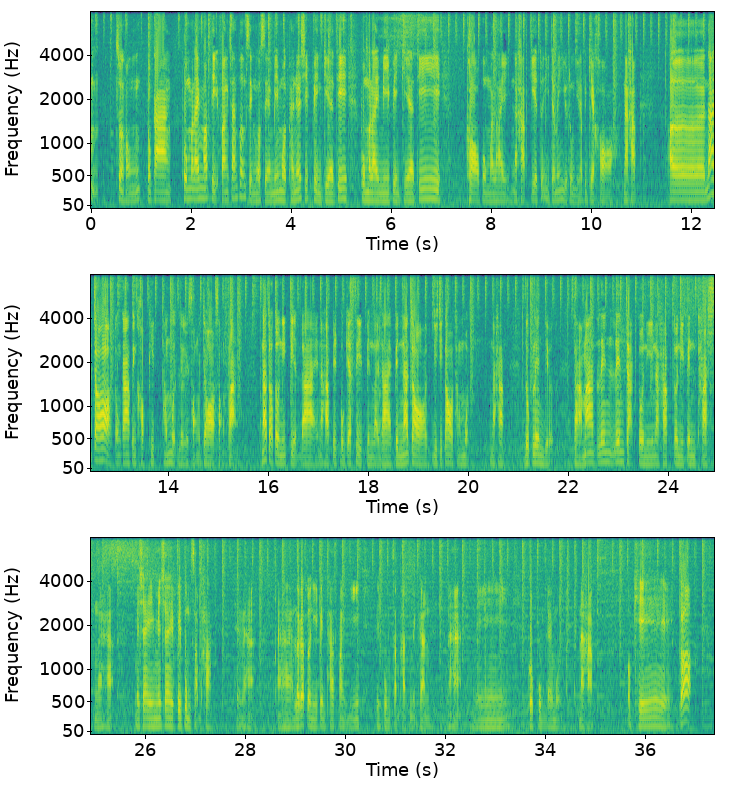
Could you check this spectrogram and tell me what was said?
ส่วนของตรงกลางพวงมาลัยมัลติฟังก์ชันเพิ่มเสียงลดเสียงมีโหมด panel shift เปลี่ยนเกียร์ที่พวงมาลัยมีเปลี่ยนเกียร์ที่คอพวงมาลัยนะครับเกียร์ตัวนี้จะไม่อยู่ตรงนี้แล้วเป็นเกียร์คอนะครับเอ่อหน้าจอตรงกลางเป็นคอพิททั้งหมดเลย 2 จอ 2 ฝั่ง หน้าจอตัวนี้เปลี่ยนได้นะครับ เป็นโปรแกรสซีฟเป็นรายได้ เป็นหน้าจอดิจิตอลทั้งหมดนะครับลูกเล่นเยอะ สามารถเล่นเล่นจากตัวนี้นะครับ ตัวนี้เป็นทัชนะฮะไม่ใช่ไม่ใช่เป็นปุ่มสัมผัสเห็นไหมฮะอ่าแล้วก็ตัวนี้เป็นทัชฝั่งนี้เป็นปุ่มสัมผัสเหมือนกันนะฮะนี่ควบคุมได้หมดนะครับโอเค ก็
